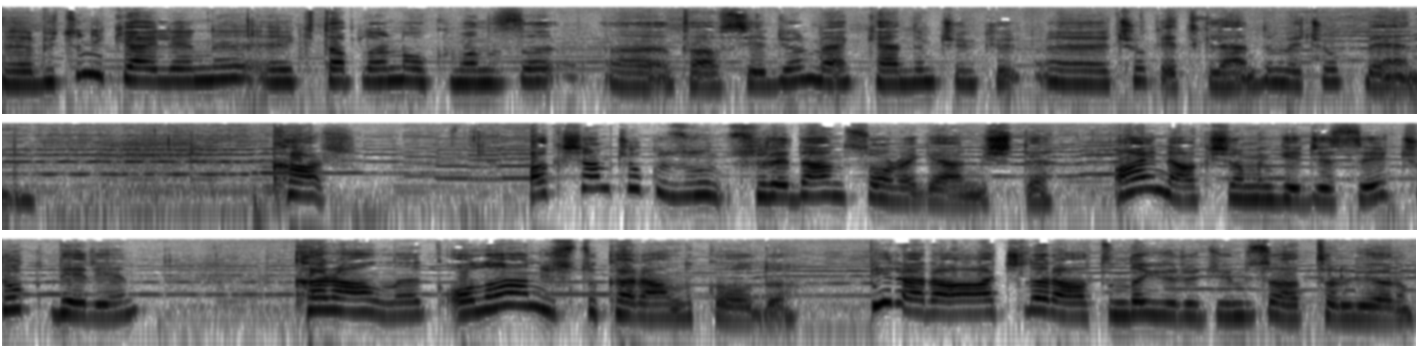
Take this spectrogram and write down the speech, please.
Bütün hikayelerini, e, kitaplarını okumanızı e, tavsiye ediyorum. Ben kendim çünkü e, çok etkilendim ve çok beğendim. Kar. Akşam çok uzun süreden sonra gelmişti. Aynı akşamın gecesi çok derin, karanlık, olağanüstü karanlık oldu. Bir ara ağaçlar altında yürüdüğümüzü hatırlıyorum.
